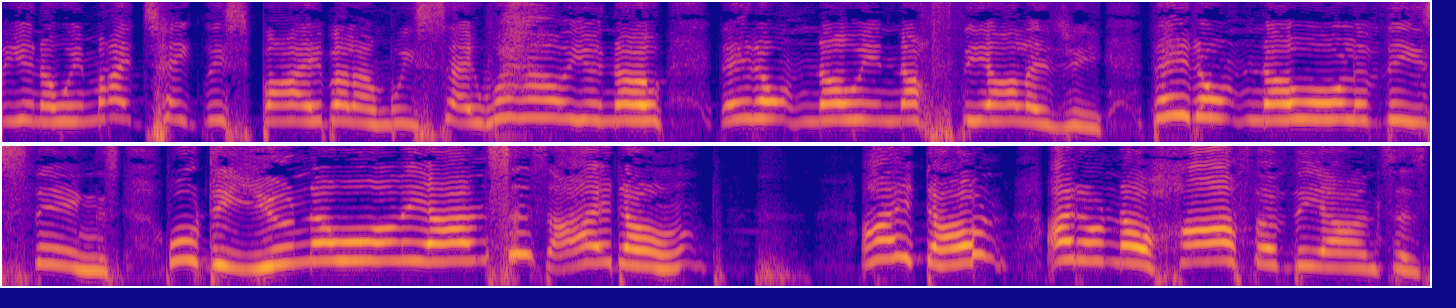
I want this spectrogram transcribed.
you know, we might take this Bible and we say, well, you know, they don't know enough theology. They don't know all of these things. Well, do you know all the answers? I don't. I don't. I don't know half of the answers,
